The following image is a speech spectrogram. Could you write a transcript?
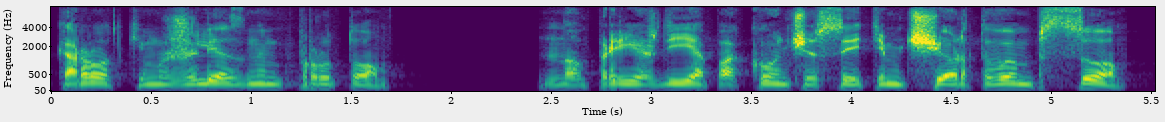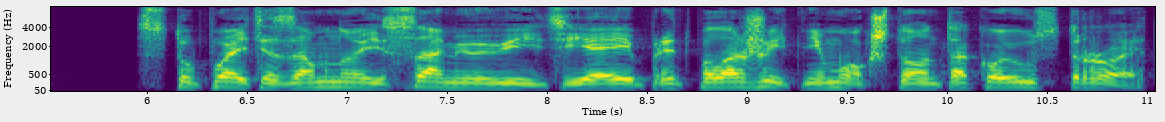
коротким железным прутом. «Но прежде я покончу с этим чертовым псом. Ступайте за мной и сами увидите, я и предположить не мог, что он такое устроит.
